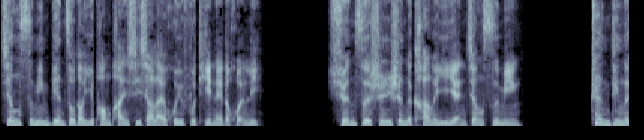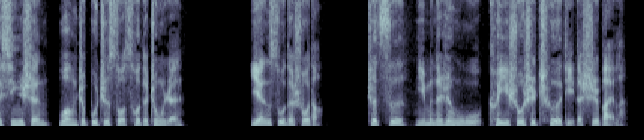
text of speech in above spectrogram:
江思明便走到一旁盘膝下来，恢复体内的魂力。玄子深深的看了一眼江思明，镇定了心神，望着不知所措的众人，严肃的说道：“这次你们的任务可以说是彻底的失败了。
